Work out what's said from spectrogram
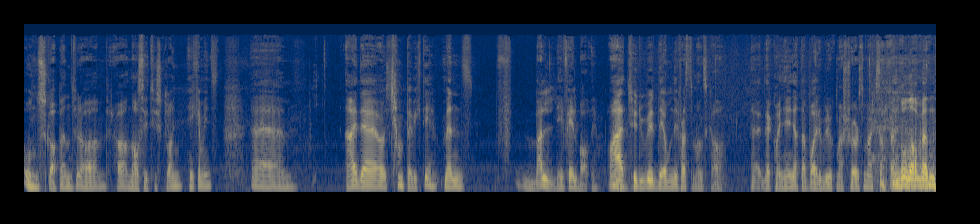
ondskapen fra, fra Nazi-Tyskland, ikke minst. Eh, nei, det er kjempeviktig, men veldig feilbadig. Og jeg tror det om de fleste mennesker. Det kan hende at jeg bare bruker meg sjøl som eksempel nå, da, men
